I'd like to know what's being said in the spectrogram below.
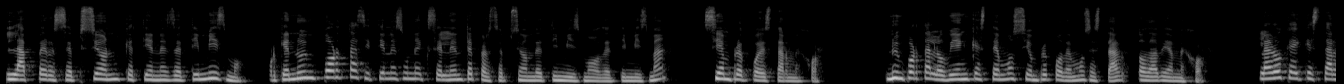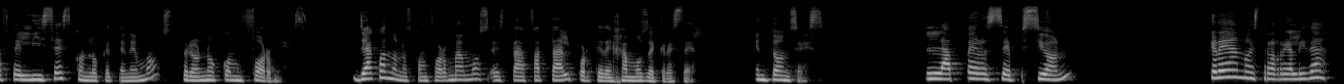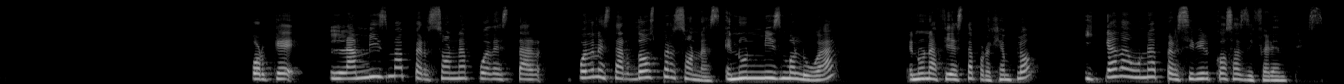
la percepción que tienes de ti mismo, porque no importa si tienes una excelente percepción de ti mismo o de ti misma, siempre puede estar mejor. No importa lo bien que estemos, siempre podemos estar todavía mejor. Claro que hay que estar felices con lo que tenemos, pero no conformes. Ya cuando nos conformamos está fatal porque dejamos de crecer. Entonces, la percepción crea nuestra realidad. Porque la misma persona puede estar, pueden estar dos personas en un mismo lugar, en una fiesta, por ejemplo, y cada una percibir cosas diferentes.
